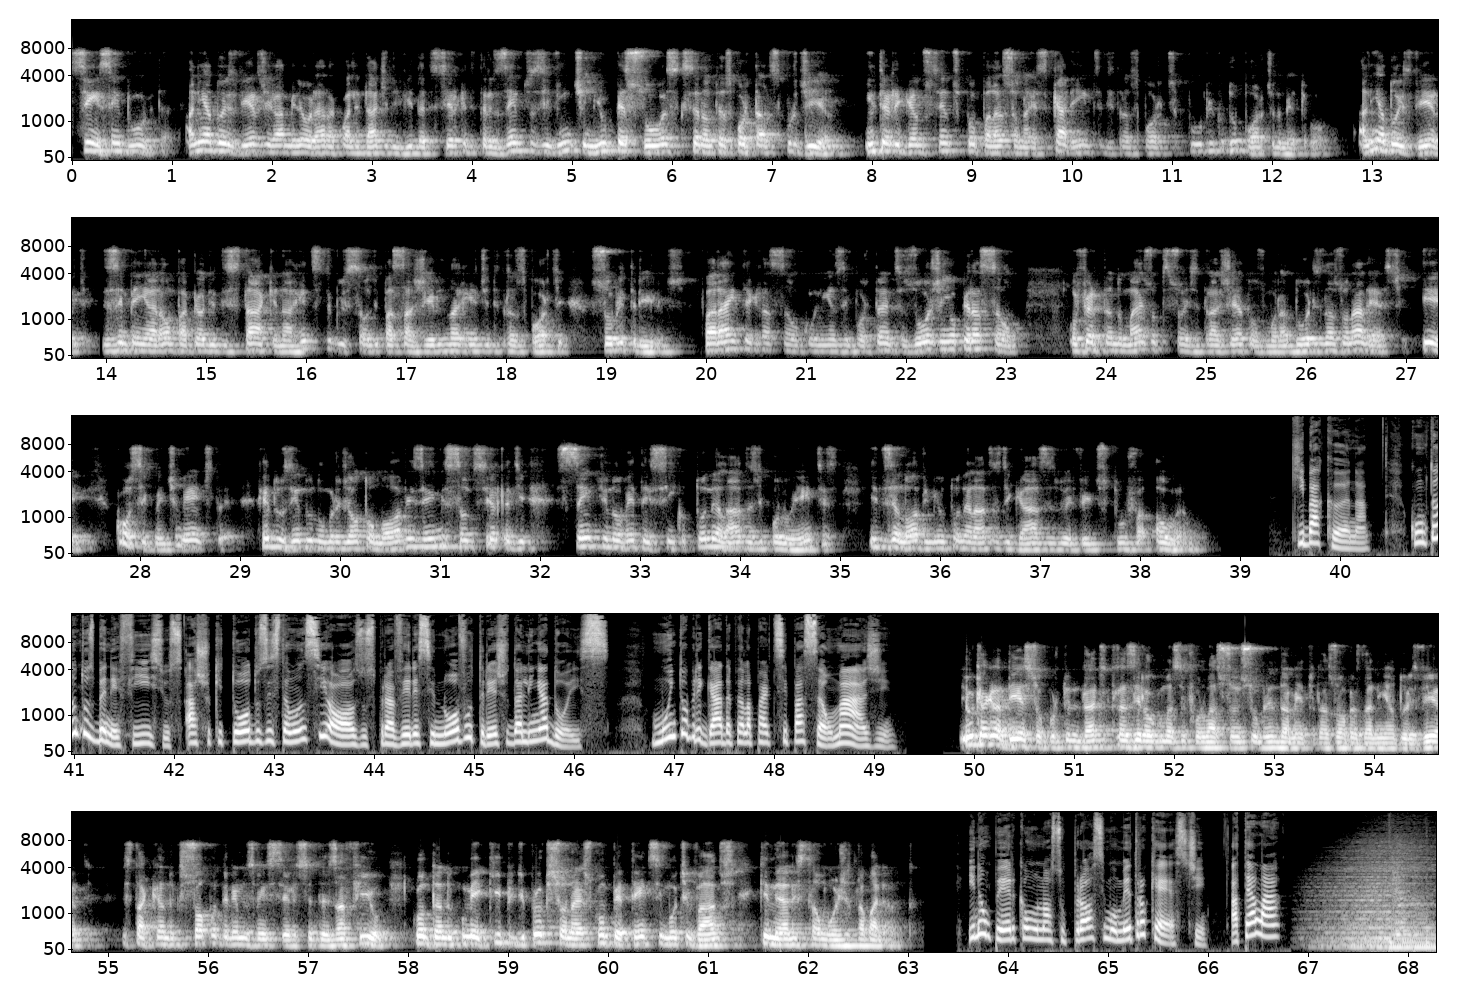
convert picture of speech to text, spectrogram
Sim, sem dúvida. A linha 2 Verde irá melhorar a qualidade de vida de cerca de 320 mil pessoas que serão transportadas por dia, interligando centros populacionais carentes de transporte público do porte do metrô. A linha 2 Verde desempenhará um papel de destaque na redistribuição de passageiros na rede de transporte sobre trilhos. Fará a integração com linhas importantes hoje em operação, ofertando mais opções de trajeto aos moradores da Zona Leste e, consequentemente, reduzindo o número de automóveis e a emissão de cerca de 195 toneladas de poluentes e 19 mil toneladas de gases do efeito estufa ao ano. Que bacana! Com tantos benefícios, acho que todos estão ansiosos para ver esse novo trecho da linha 2. Muito obrigada pela participação, Magi. Eu que agradeço a oportunidade de trazer algumas informações sobre o andamento das obras da linha 2 Verde, destacando que só poderemos vencer esse desafio contando com uma equipe de profissionais competentes e motivados que nela estão hoje trabalhando. E não percam o nosso próximo Metrocast. Até lá!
